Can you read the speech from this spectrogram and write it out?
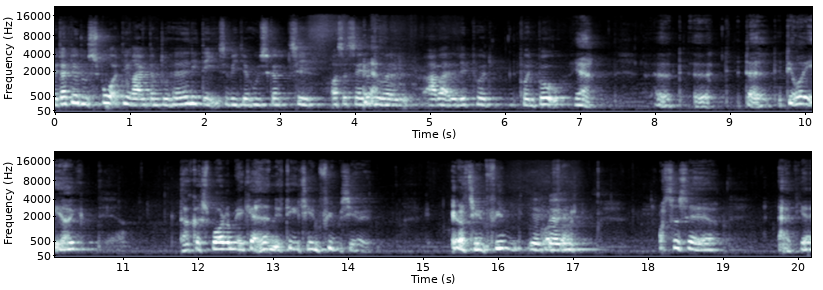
Men der blev du spurgt direkte, om du havde en idé, så vidt jeg husker, til, og så sagde du, ja. at du havde arbejdet lidt på, et, på en bog. Ja, øh, øh, det var Erik, der spurgte om ikke jeg havde en idé til en filmserie. Eller til en film. Erik Og så sagde jeg, at ja,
